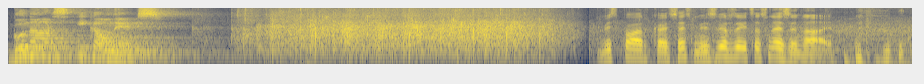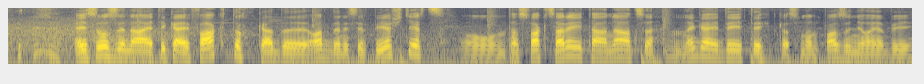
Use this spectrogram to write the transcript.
Gunārs Ikaunieks. Vispār, ka es esmu izvirzīts, es nezināju. es uzzināju tikai faktu, kad eh, ordenis ir piešķirts, un tas fakts arī tā nāca negaidīti, kas man paziņoja bija,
